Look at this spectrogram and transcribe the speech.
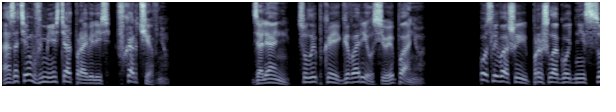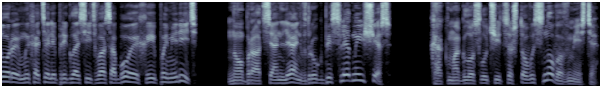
а затем вместе отправились в харчевню. Дзялянь с улыбкой говорил Сюэпаню. После вашей прошлогодней ссоры мы хотели пригласить вас обоих и помирить, но брат Сянь-Лянь вдруг бесследно исчез. Как могло случиться, что вы снова вместе?»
